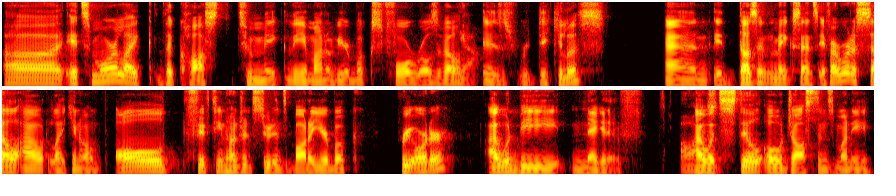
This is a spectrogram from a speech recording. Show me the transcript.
Uh, it's more like the cost to make the amount of yearbooks for Roosevelt Yeah. is ridiculous. And it doesn't make sense. If I were to sell out, like, you know, all 1,500 students bought a yearbook pre order, I would be negative. Oh, I would still owe Jostens money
